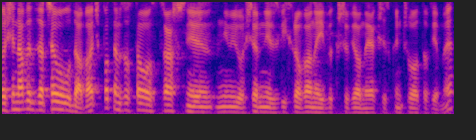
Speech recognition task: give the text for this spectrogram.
to się nawet zaczęło udawać. Potem zostało strasznie niemiłosiernie zwichrowane i wykrzywione. Jak się skończyło, to wiemy.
